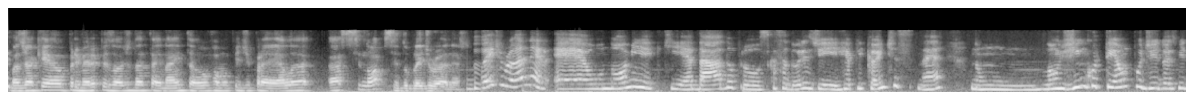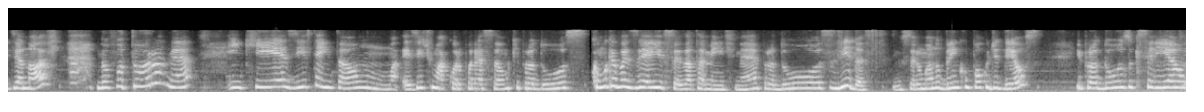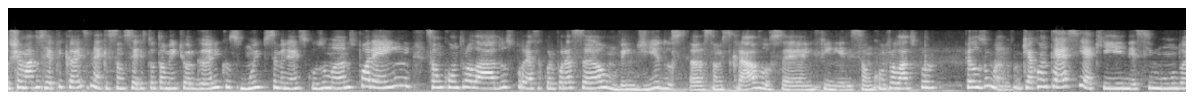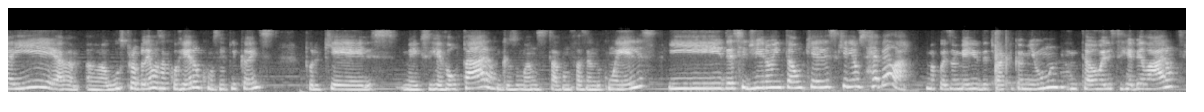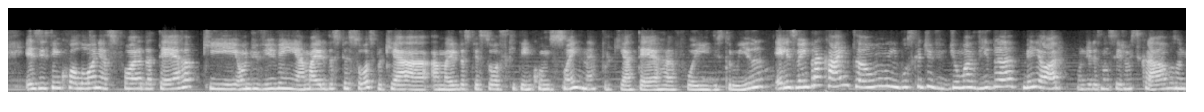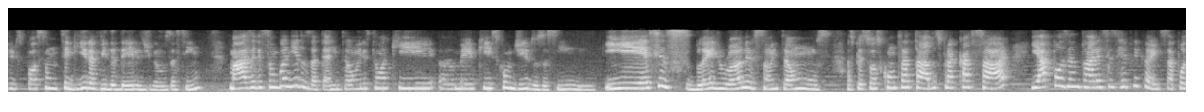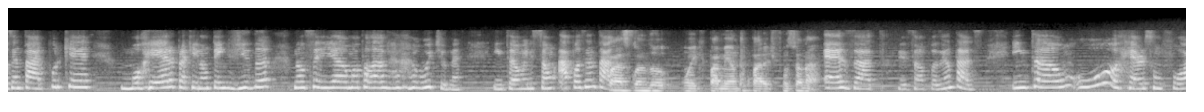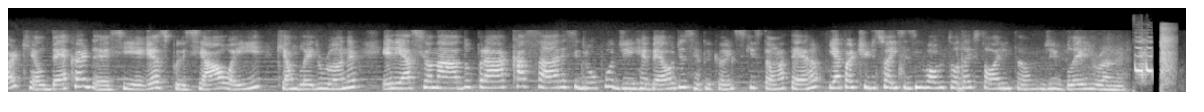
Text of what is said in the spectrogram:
Mas já que é o primeiro episódio da Tainá, então vamos pedir para ela a sinopse do Blade Runner. Blade Runner é o nome que é dado para os caçadores de replicantes, né? Num longínquo tempo de 2019, no futuro, né? Em que existe então uma, existe uma corporação que produz como que eu vou dizer isso exatamente né? Produz vidas. O ser humano brinca um pouco de Deus e produz o que seriam os chamados replicantes, né, que são seres totalmente orgânicos, muito semelhantes com os humanos, porém são controlados por essa corporação, vendidos, uh, são escravos, é, enfim, eles são controlados por pelos humanos. O que acontece é que nesse mundo aí alguns problemas ocorreram com os replicantes, porque eles meio que se revoltaram com o que os humanos estavam fazendo com eles e decidiram então que eles queriam se rebelar uma coisa meio Detroit Become Human. Então eles se rebelaram. Existem colônias fora da Terra, que onde vivem a maioria das pessoas, porque a, a maioria das pessoas que tem condições, né? Porque a Terra foi destruída. Eles vêm para cá então em busca de, de uma vida melhor, onde eles não sejam escravos, onde eles possam seguir a vida deles, digamos assim. Mas eles são banidos da Terra, então eles estão aqui uh, meio que escondidos, assim. E esses Blade Runners são então os, as pessoas contratadas para caçar e aposentar esses replicantes. Aposentar porque morrer para quem não tem vida não seria uma palavra útil, né? Então eles são aposentados. Quase quando um equipamento para de funcionar. É, exato, eles são aposentados. Então o Harrison Ford, que é o Deckard, esse ex-policial aí, que é um Blade Runner, ele é acionado para caçar esse grupo de rebeldes, replicantes que estão na Terra. E a partir disso aí se desenvolve toda a história então de Blade Runner.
